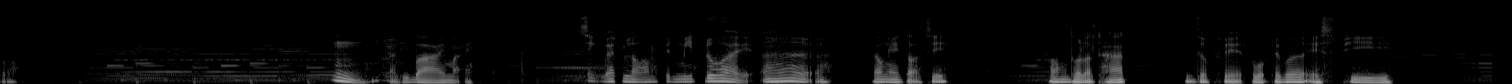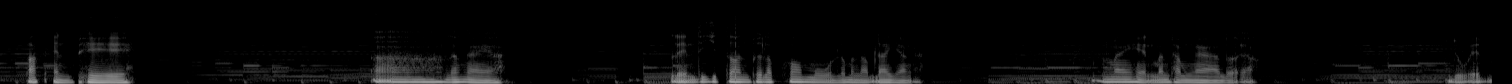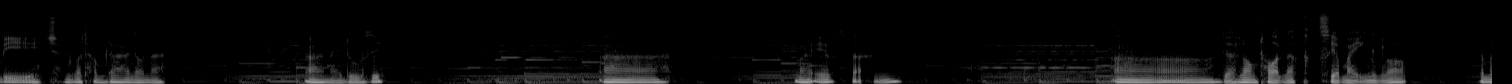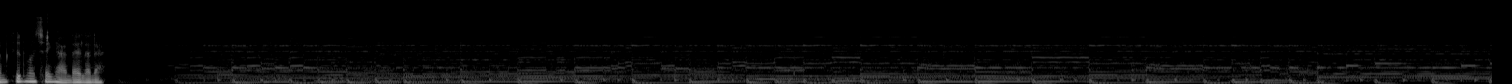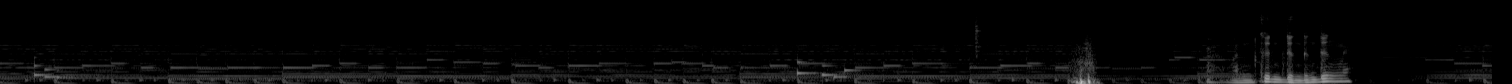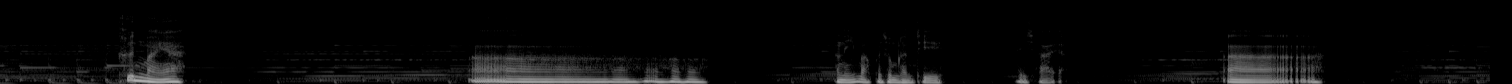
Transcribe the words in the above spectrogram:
อืม อธิบายใหม่ สิ่งแวดล้อมเป็นมิตรด้วย เออ แล้วไงต่อสิกล้องโทรทัศน์ อินเทอร์เฟซระบบไดเวอร์ SP Plug and Play อ่า แล้วไงอะเลนดิจิตอลเพื่อรับข้อมูลแล้วมันรับได้ยังอะไม่เห็นมันทำงานเลยอะ USB ฉันก็ทำได้แล้วนะ อ่าไหนดูสิอ่า My F สันอ่าเดี๋ยวลองถอดแล้วเสียบใหม่อีกหนึ่งรอบ แต่มันขึ้นว่าใช้งานได้แล้วนะ ขึ้นดึงดึงดึงนะ ขึ้นไหมอะอันนี้มาประชุมทันที ไม่ใช่อะ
